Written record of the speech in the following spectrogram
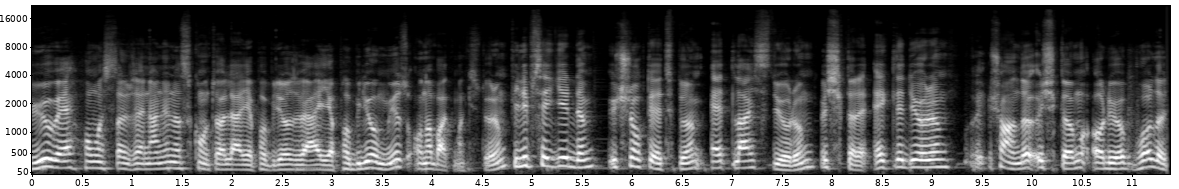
Hue ve Home Assistant üzerinden nasıl kontroller yapabiliyoruz veya yapabiliyor muyuz ona bakmak istiyorum. Philips'e girdim. 3 noktaya tıklıyorum. Add Lights diyorum. Işıkları ekle diyorum. Şu anda ışıklarımı arıyor. Bu arada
